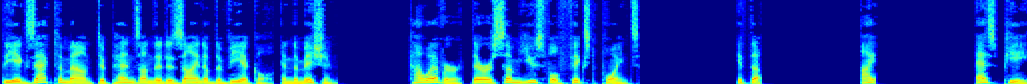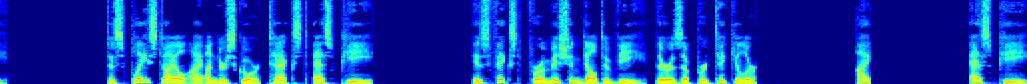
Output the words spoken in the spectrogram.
The exact amount depends on the design of the vehicle, and the mission. However, there are some useful fixed points. If the I SP display style I underscore text SP is fixed for a mission delta V, there is a particular I SP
